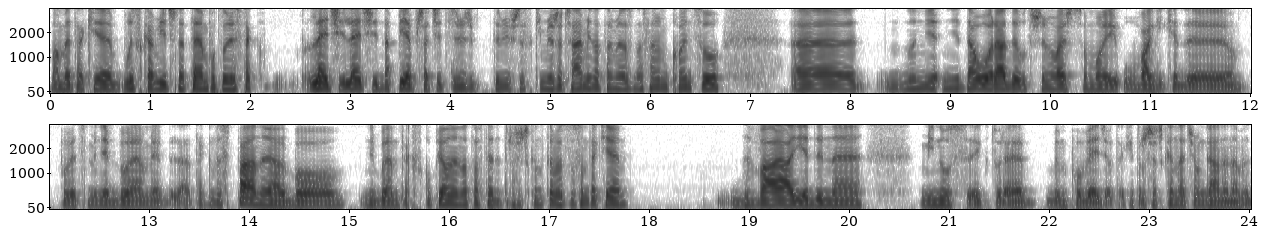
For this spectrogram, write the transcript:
mamy takie błyskawiczne tempo, to jest tak leci, leci, napieprza cię tymi, tymi wszystkimi rzeczami, natomiast na samym końcu e, no nie, nie dało rady utrzymywać to mojej uwagi, kiedy powiedzmy nie byłem jakby tak wyspany albo nie byłem tak skupiony, no to wtedy troszeczkę. Natomiast to są takie dwa jedyne minusy, które bym powiedział, takie troszeczkę naciągane nawet,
